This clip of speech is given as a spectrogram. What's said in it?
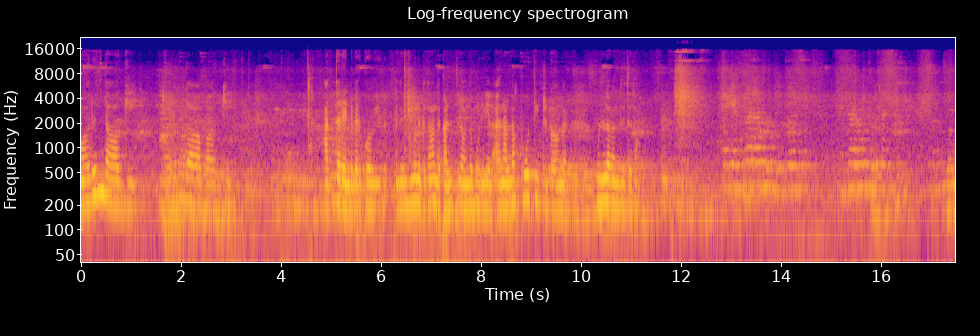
மருந்தாகி மருந்தாபாகி. அத்தை ரெண்டு பேர் கோவில் இது இவங்களுக்கு தான் அந்த கழுத்தில் வந்து முடியலை. அதனால தான் போத்திகிட்ருக்காங்க உள்ளே வந்து இதுதான். இல்லை.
